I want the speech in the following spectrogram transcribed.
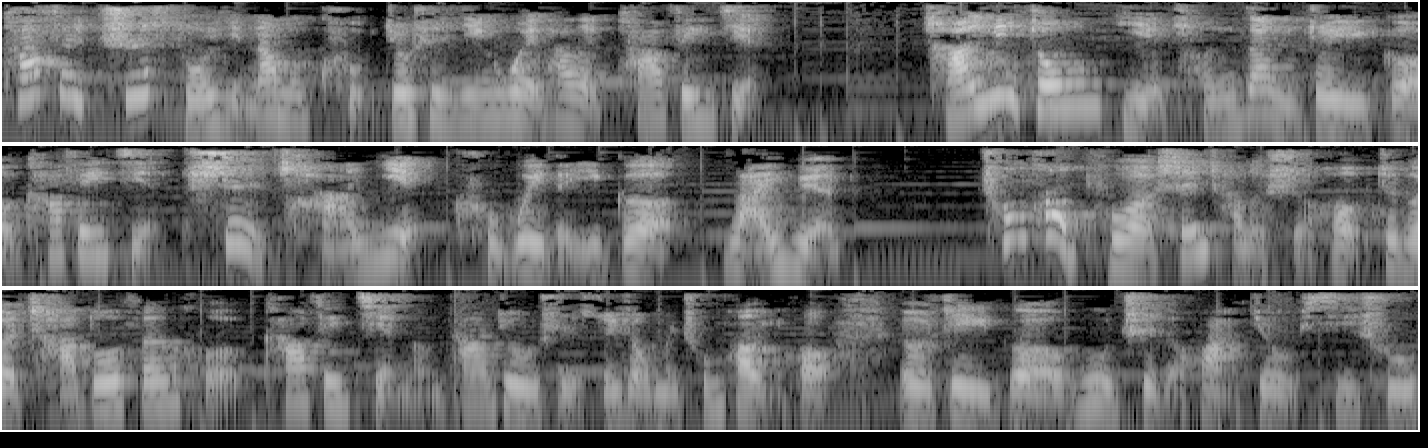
咖啡之所以那么苦，就是因为它的咖啡碱。茶叶中也存在着这一个咖啡碱，是茶叶苦味的一个来源。冲泡普洱生茶的时候，这个茶多酚和咖啡碱呢，它就是随着我们冲泡以后，有这一个物质的话就析出，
